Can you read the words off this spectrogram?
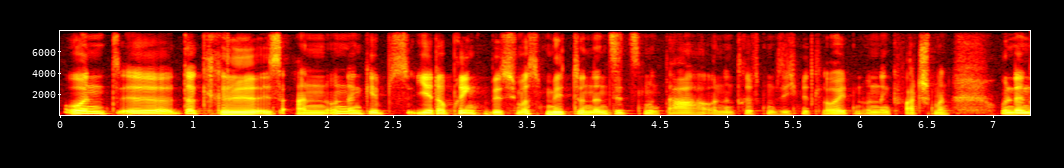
und äh, der Grill ist an und dann gibt's, jeder bringt ein bisschen was mit und dann sitzt man da und dann trifft man sich mit Leuten und dann quatscht man und dann,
